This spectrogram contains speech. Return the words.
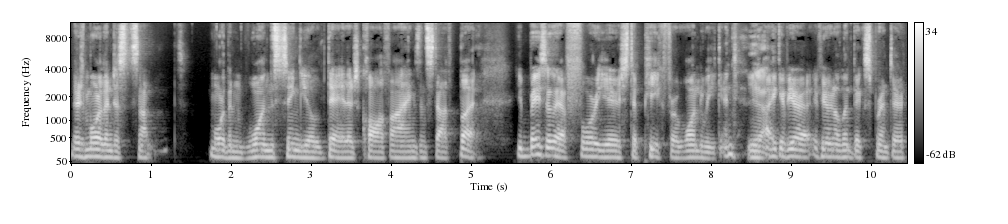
there's more than just it's not more than one single day. There's qualifyings and stuff, but you basically have four years to peak for one weekend. Yeah. like if you're a, if you're an Olympic sprinter,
